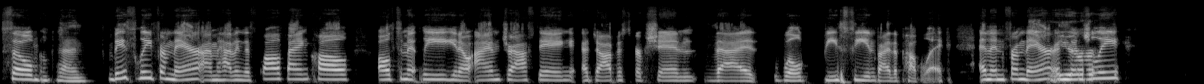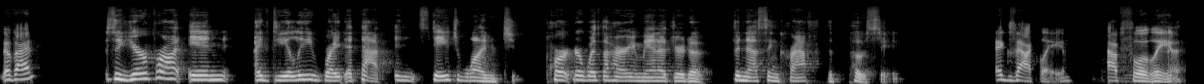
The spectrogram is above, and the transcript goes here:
So okay. basically from there, I'm having this qualifying call. Ultimately, you know, I'm drafting a job description that will be seen by the public. And then from there, so essentially, oh, go ahead. So you're brought in ideally right at that in stage one to partner with the hiring manager to finesse and craft the posting. Exactly. Absolutely. Okay.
